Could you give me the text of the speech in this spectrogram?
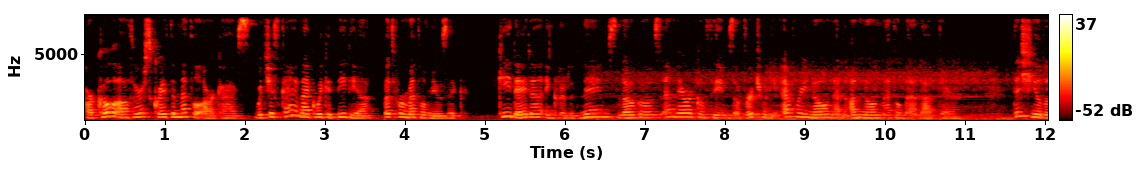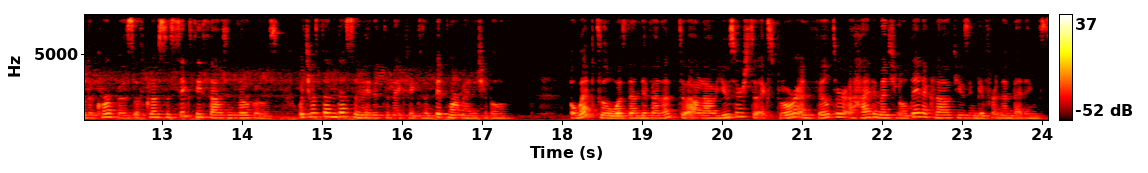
Our co-authors create the Metal Archives, which is kind of like Wikipedia, but for metal music. Key data included names, logos, and lyrical themes of virtually every known and unknown metal band out there. This yielded a corpus of close to 60,000 logos, which was then decimated to make things a bit more manageable. A web tool was then developed to allow users to explore and filter a high-dimensional data cloud using different embeddings.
